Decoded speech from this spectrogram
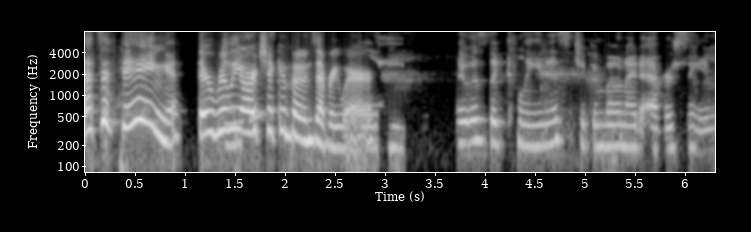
that's a thing. There really are chicken bones everywhere. it was the cleanest chicken bone I'd ever seen.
